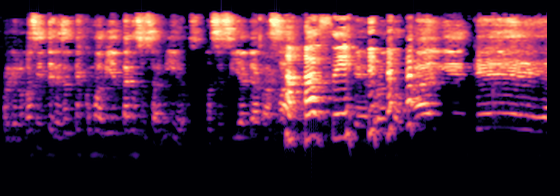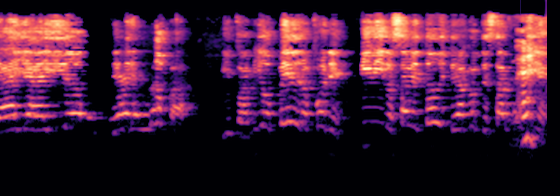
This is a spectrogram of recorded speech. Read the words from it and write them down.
porque lo más interesante es cómo avientan a sus amigos. No sé si ya te ha pasado. sí. Que de pronto alguien que haya ido a Europa y tu amigo Pedro pone, Vivi lo sabe todo y te va a contestar muy bien.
